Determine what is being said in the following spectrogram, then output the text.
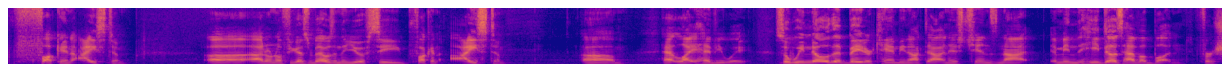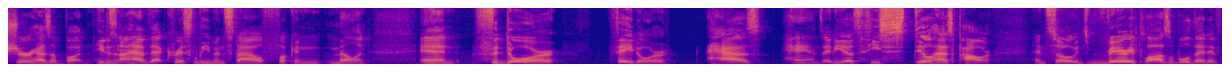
fucking iced him. Uh, I don't know if you guys remember that was in the UFC. Fucking iced him um, at light heavyweight. So we know that Bader can be knocked out, and his chin's not I mean, he does have a button. For sure has a button. He does not have that Chris Leben style fucking melon. And Fedor, Fedor has hands and he does. he still has power. And so it's very plausible that if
